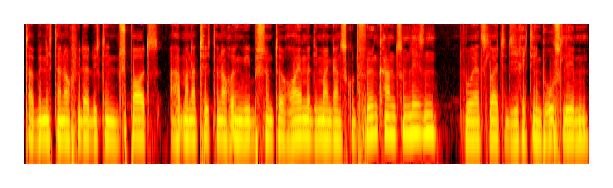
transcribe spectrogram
da bin ich dann auch wieder durch den Sport, hat man natürlich dann auch irgendwie bestimmte Räume, die man ganz gut füllen kann zum Lesen, wo jetzt Leute, die richtig im Berufsleben,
